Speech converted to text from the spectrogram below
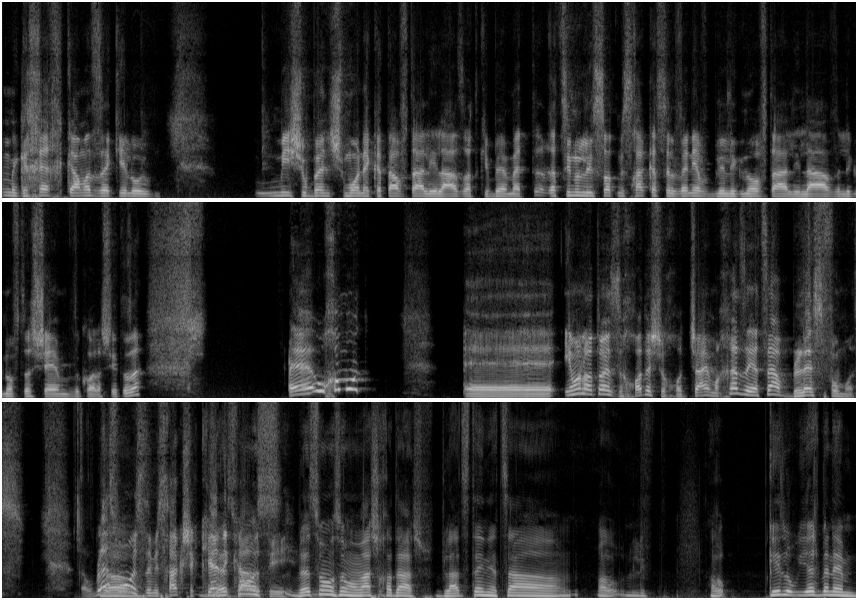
מגחך כמה זה כאילו מישהו בן שמונה כתב את העלילה הזאת כי באמת רצינו לעשות משחק Castlevania ובלי לגנוב את העלילה ולגנוב את השם וכל ה shit הזה. אה, הוא חמוד. אה, אם אני לא טועה איזה חודש או חודשיים אחרי זה יצא Blasphemous. בלספורמוס לא. זה משחק שכן הכרתי. בלספורמוס הוא ממש חדש, בלאדסטיין יצא, כאילו יש ביניהם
